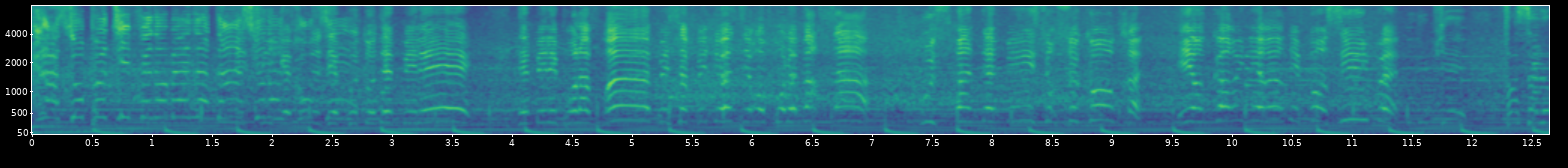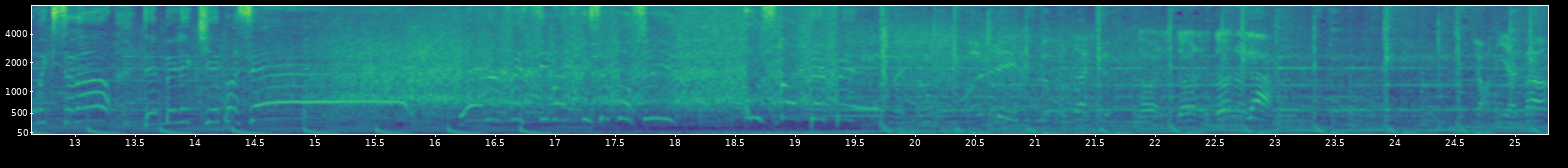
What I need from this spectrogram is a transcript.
grâce au petit phénomène international Deuxième français. deuxième poteau Dembélé. Dembélé pour la frappe et ça fait 2 à 0 pour le Barça. Ousmane Dembélé sur ce contre et encore une erreur défensive. pied face à Lorik Salah. Dembélé qui est passé. Et le festival qui se poursuit. Ousmane Dembélé. Olé, double contact. Donne, donne, donne là. Jordi Alba.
